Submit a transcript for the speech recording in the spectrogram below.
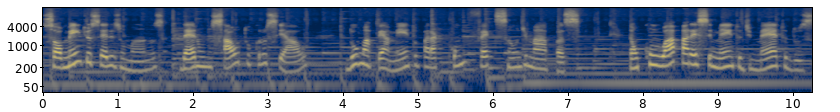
Somente os seres humanos deram um salto crucial do mapeamento para a confecção de mapas. Então, com o aparecimento de métodos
